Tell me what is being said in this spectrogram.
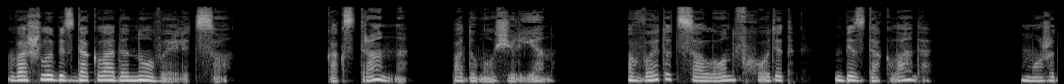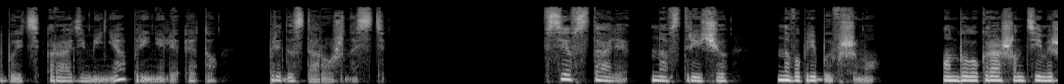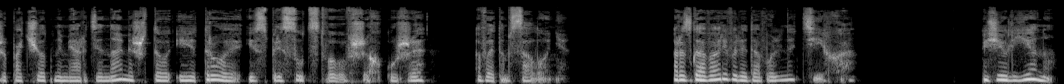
Вошло без доклада новое лицо. Как странно, подумал Жюльен. В этот салон входят без доклада. Может быть, ради меня приняли эту предосторожность. Все встали навстречу новоприбывшему. Он был украшен теми же почетными орденами, что и трое из присутствовавших уже в этом салоне. Разговаривали довольно тихо. Жюльену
